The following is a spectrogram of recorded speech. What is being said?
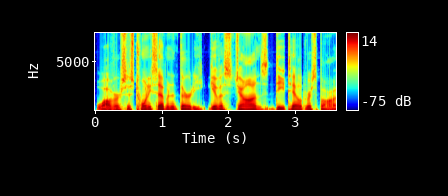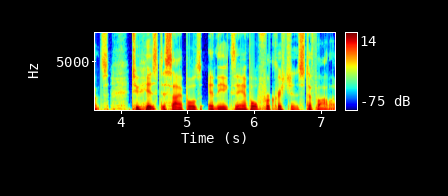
while verses 27 and 30 give us John's detailed response to his disciples and the example for Christians to follow.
